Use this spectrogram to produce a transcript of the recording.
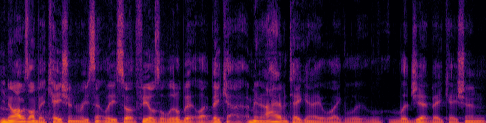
You know, I was on vacation recently, so it feels a little bit like vaca. I mean, and I haven't taken a like le- legit vacation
